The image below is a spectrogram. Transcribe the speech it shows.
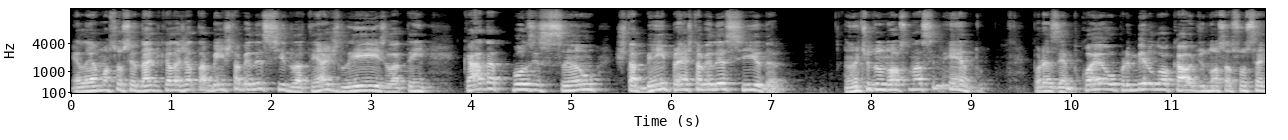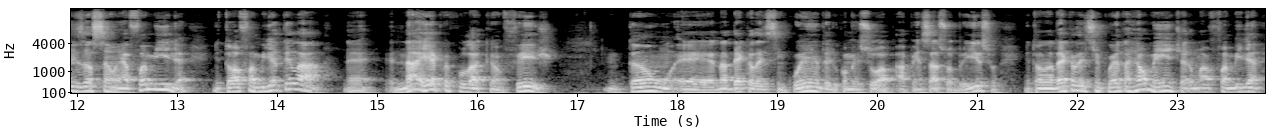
ela é uma sociedade que ela já está bem estabelecida, ela tem as leis, ela tem cada posição está bem pré-estabelecida antes do nosso nascimento. Por exemplo, qual é o primeiro local de nossa socialização? É a família. Então a família tem lá. Né? Na época que o Lacan fez, então é, na década de 50 ele começou a, a, pensar sobre isso. Então na década de 50 realmente era uma família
